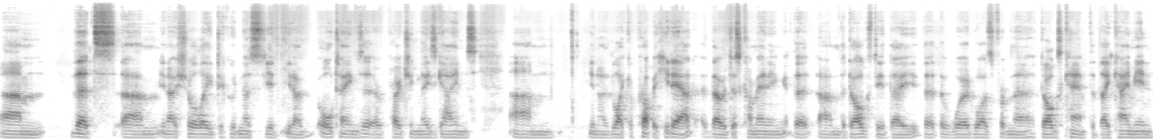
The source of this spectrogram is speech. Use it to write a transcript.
Um, that um, you know, surely to goodness, you, you know, all teams are approaching these games um, you know, like a proper hit out. They were just commenting that um, the dogs did. They that the word was from the dogs camp that they came in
